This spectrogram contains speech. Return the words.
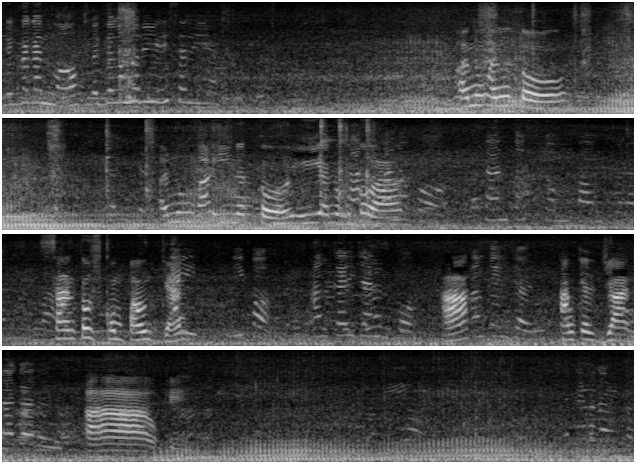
Dagdagan mo? Dagdagan mo rin yung isa niya. Anong ano to? Anong kainan to? I-ano ko to ha? Ano po? Santos Compound po lang. Santos compound Ay, dyan? di po. Uncle John's po. Ha? Uncle John. Uncle John. Ah, okay. Ito yung madami pa.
